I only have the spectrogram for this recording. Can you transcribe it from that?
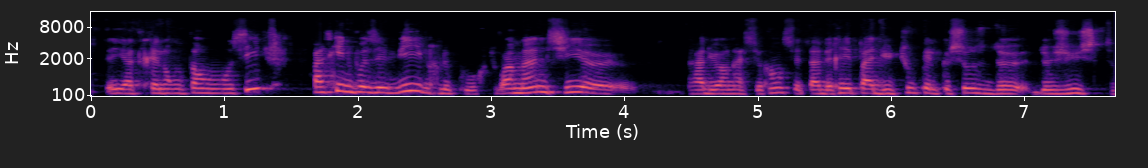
C'était il y a très longtemps aussi, parce qu'il nous faisait vivre le cours. Tu vois, même si euh, radio en assurance c'est avéré pas du tout quelque chose de, juste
